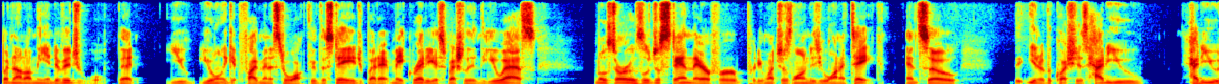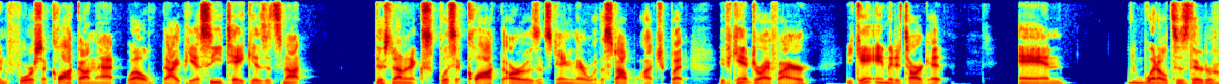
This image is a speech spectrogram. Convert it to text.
but not on the individual. That you you only get five minutes to walk through the stage, but at Make Ready, especially in the US, most ROs will just stand there for pretty much as long as you want to take. And so, you know, the question is how do you how do you enforce a clock on that? Well, the IPSC take is it's not there's not an explicit clock. The RO isn't standing there with a stopwatch, but if you can't dry fire, you can't aim at a target, and what else is there to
